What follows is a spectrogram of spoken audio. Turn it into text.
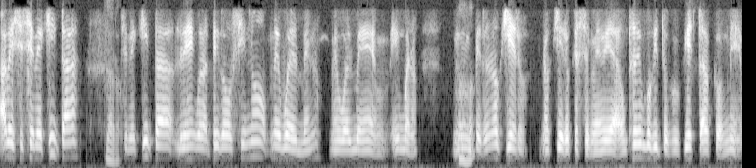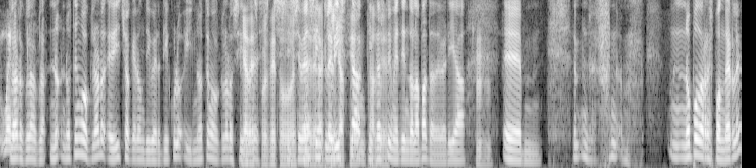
A veces se me quita, Claro. se me quita de vez en cuando, pero si no, me vuelve, ¿no? Me vuelve, y bueno, mm, pero no quiero, no quiero que se me vea. Soy un poquito coqueta conmigo. Bueno, Claro, claro, claro. No, no tengo claro, he dicho que era un divertículo y no tengo claro si Ya lo después es. de todo si se esto ve a simple vista, quizás estoy metiendo la pata. Debería. Eh, no puedo responderle,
